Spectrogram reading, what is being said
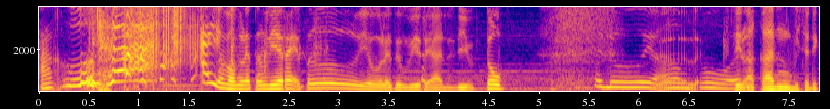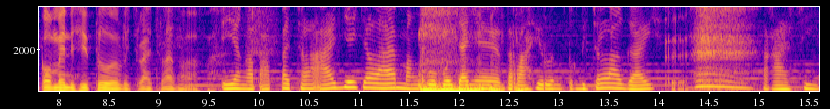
Aku ya mau ngeliat Umbire tuh ya ngeliat Umbire ada di top aduh ya ampun. silakan bisa di komen di situ lu celah-celah nggak apa Iya nggak apa-apa, celah aja celah emang gue bocahnya terlahir untuk dicela guys. Makasih.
